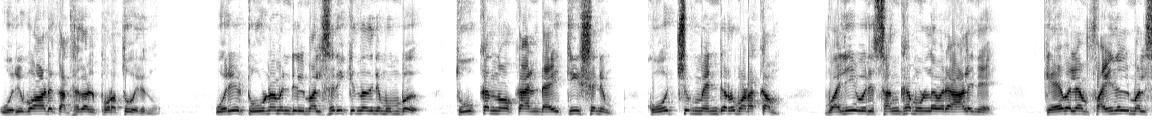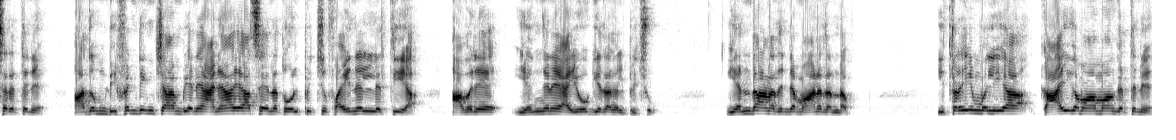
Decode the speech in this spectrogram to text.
ഒരുപാട് കഥകൾ പുറത്തു വരുന്നു ഒരു ടൂർണമെന്റിൽ മത്സരിക്കുന്നതിന് മുമ്പ് തൂക്കം നോക്കാൻ ഡയറ്റീഷ്യനും കോച്ചും മെന്ററുമടക്കം വലിയ ഒരു സംഘമുള്ള ഒരാളിനെ കേവലം ഫൈനൽ മത്സരത്തിന് അതും ഡിഫൻഡിംഗ് ചാമ്പ്യനെ അനായാസേന തോൽപ്പിച്ച് ഫൈനലിലെത്തിയ അവരെ എങ്ങനെ അയോഗ്യത കൽപ്പിച്ചു? എന്താണതിന്റെ മാനദണ്ഡം? ഇത്രയും വലിയ കായിക മാമാങ്കത്തിന്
